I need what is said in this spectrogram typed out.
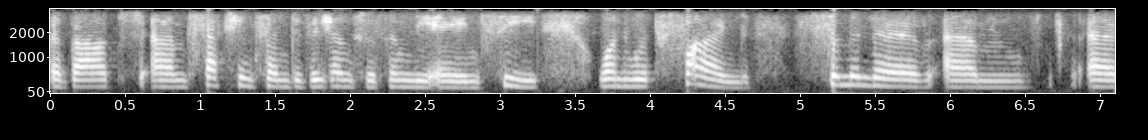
about um, factions and divisions within the ANC, one would find similar um, uh,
